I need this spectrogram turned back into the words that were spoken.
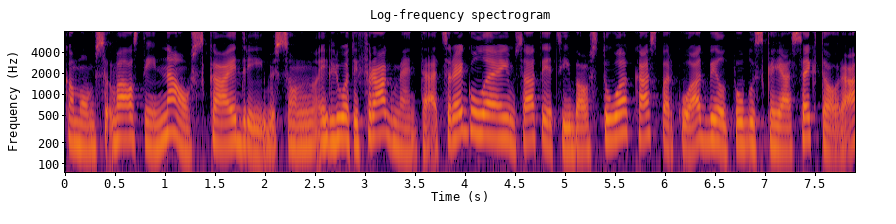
ka mums valstī nav skaidrības un ir ļoti fragmentēts regulējums attiecībā uz to, kas par ko atbild publiskajā sektorā.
